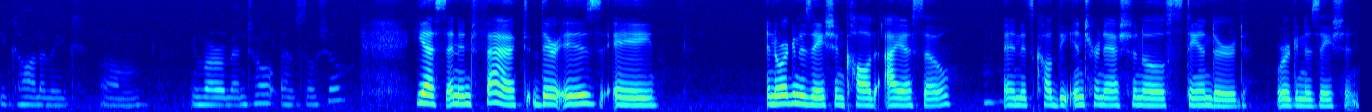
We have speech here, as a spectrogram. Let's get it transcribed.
economic, um, environmental and social? Yes, and in fact, there is a an organization called ISO, and it's called the International Standard Organization.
